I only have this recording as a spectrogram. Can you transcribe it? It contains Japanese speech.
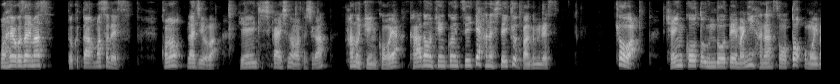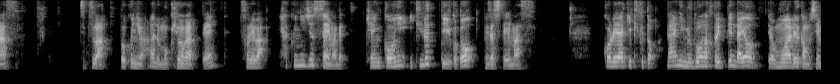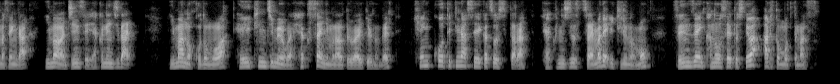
おはようございます。ドクターマサです。このラジオは現役歯科医師の私が歯の健康や体の健康について話していく番組です。今日は健康と運動をテーマに話そうと思います。実は僕にはある目標があって、それは120歳まで健康に生きるっていうことを目指しています。これだけ聞くと何無謀なこと言ってんだよって思われるかもしれませんが、今は人生100年時代。今の子供は平均寿命が100歳にもなると言われているので、健康的な生活をしてたら120歳まで生きるのも全然可能性としてはあると思ってます。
